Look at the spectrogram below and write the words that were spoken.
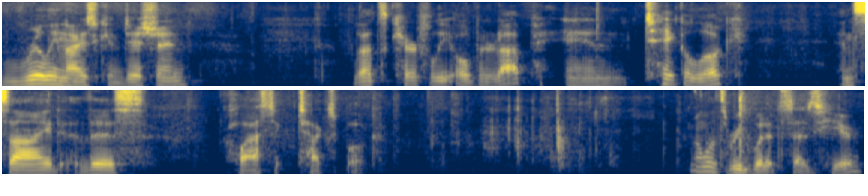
really nice condition. Let's carefully open it up and take a look inside this classic textbook. Now let's read what it says here.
